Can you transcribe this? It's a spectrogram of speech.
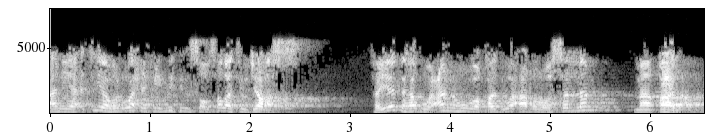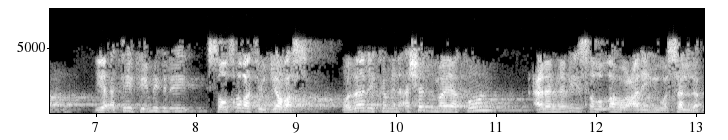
أن يأتيه الوحي في مثل صلصلة الجرس فيذهب عنه وقد الرسول وسلم ما قال. يأتي في مثل صلصلة الجرس وذلك من أشد ما يكون على النبي صلى الله عليه وسلم.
